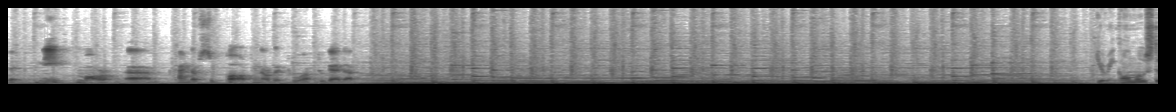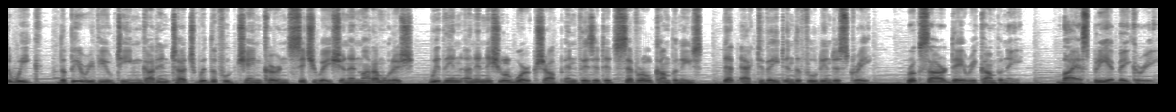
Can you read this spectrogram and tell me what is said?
they need more uh, kind of support in order to work together. During almost a week, the peer review team got in touch with the food chain current situation in Maramuresh within an initial workshop and visited several companies that activate in the food industry. Ruxar Dairy Company, Baia Sprie Bakery,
